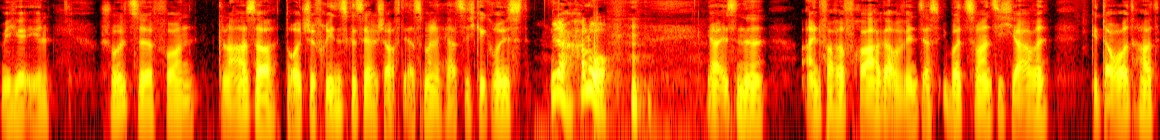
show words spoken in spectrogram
Michael Schulze von Glaser, Deutsche Friedensgesellschaft. Erstmal herzlich gegrüßt. Ja, hallo. ja, ist eine einfache Frage, aber wenn das über 20 Jahre gedauert hat,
